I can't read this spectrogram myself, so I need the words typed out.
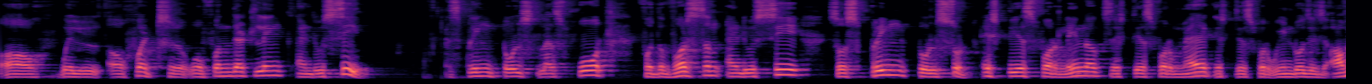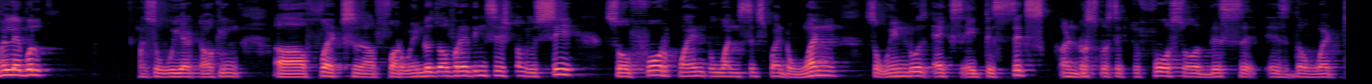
uh, will uh, what, uh, open that link and you see spring tools plus 4 for the version and you see so spring tool suite sts for linux sts for mac sts for windows is available so we are talking uh, what, uh, for windows operating system you see so 4.16.1 so windows x86 underscore 64 so this is the what?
